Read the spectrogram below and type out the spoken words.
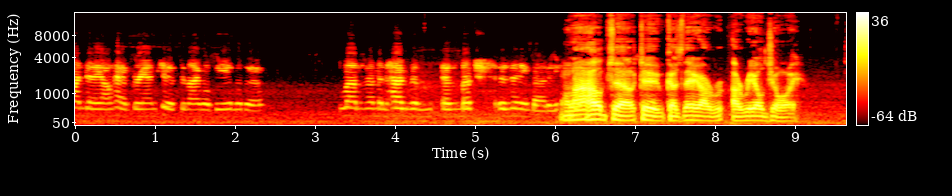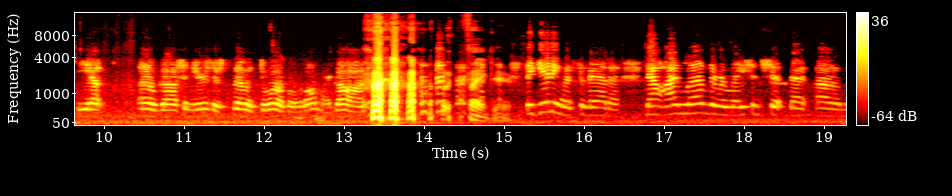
one day I'll have grandkids and I will be able to love them and hug them as much as anybody. Well, I hope so too, because they are a real joy. Yep. Oh gosh, and yours are so adorable. Oh my god. Thank you. Beginning with Savannah. Now I love the relationship that um,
